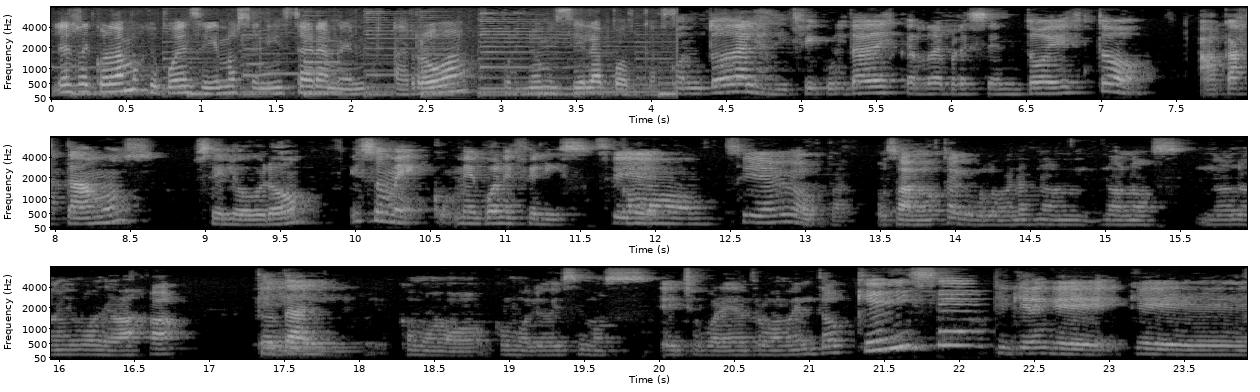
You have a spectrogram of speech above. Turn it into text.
Les recordamos que pueden seguirnos en Instagram en arroba pues no podcast. con todas las dificultades que representó esto, acá estamos, se logró. Eso me, me pone feliz. Sí, Como, sí, a mí me gusta. O sea, me gusta que por lo menos no, no nos, no nos demos de baja. Total. eh, como, como lo hubiésemos hecho por ahí en otro momento. ¿Qué dice? Que quieren que, que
